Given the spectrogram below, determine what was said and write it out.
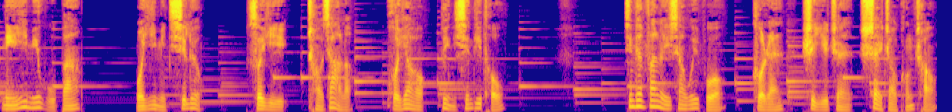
你一米五八，我一米七六，所以吵架了，我要对你先低头。今天翻了一下微博。果然是一阵晒照狂潮，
